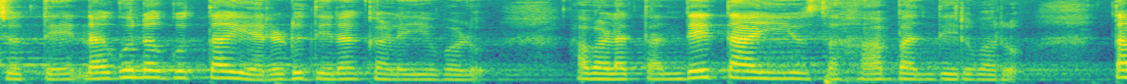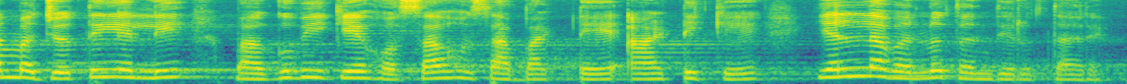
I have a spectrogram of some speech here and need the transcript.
ಜೊತೆ ನಗು ನಗುತ್ತಾ ಎರಡು ದಿನ ಕಳೆಯುವಳು. ಅವಳ ತಂದೆ ತಾಯಿಯೂ ಸಹ ಬಂದಿರುವರು. ತಮ್ಮ ಜೊತೆಯಲ್ಲಿ ಮಗುವಿಗೆ ಹೊಸ ಹೊಸ ಬಟ್ಟೆ, ಆಟಿಕೆ ಎಲ್ಲವನ್ನು ತಂದಿರುತ್ತಾರೆ.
